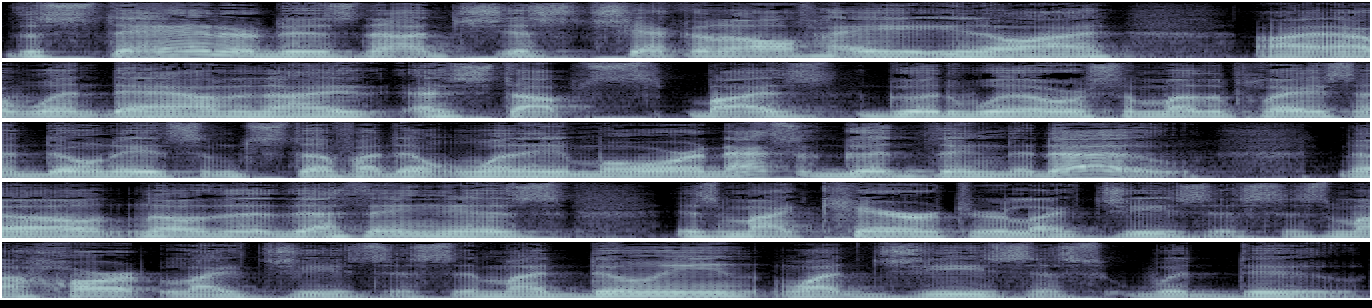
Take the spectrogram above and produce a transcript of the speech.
the standard is not just checking off, hey, you know, I, I, went down and I, I stopped by Goodwill or some other place and I donated some stuff I don't want anymore. And that's a good thing to do. No, no, the, the thing is, is my character like Jesus? Is my heart like Jesus? Am I doing what Jesus would do?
